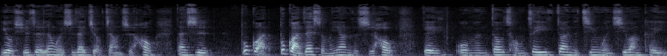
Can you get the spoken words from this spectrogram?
有学者认为是在九章之后。但是不管不管在什么样的时候，对，我们都从这一段的经文，希望可以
